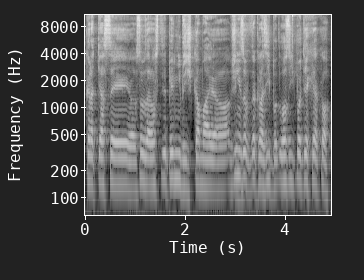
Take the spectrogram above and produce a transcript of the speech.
kraťasy, jo, jsou zarostlí pivní bříškama, jo, a všichni jsou tak lezí, po, lozí po těch jako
